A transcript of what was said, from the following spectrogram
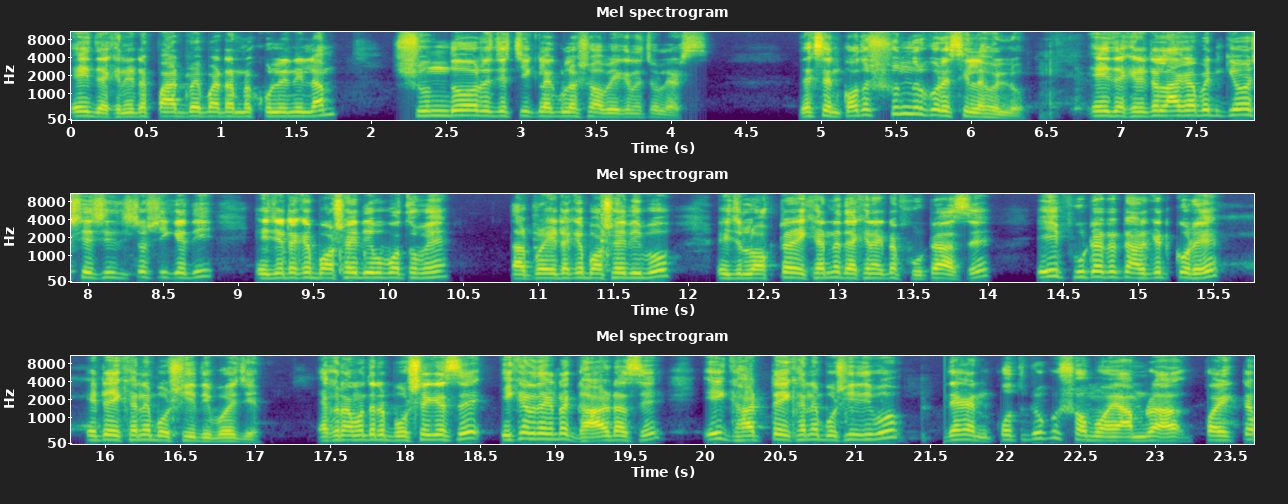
এই দেখেন, এটা পার্ট বাই পার্ট আমরা খুলে নিলাম। সুন্দর যে চিকলাগুলো সব এখানে চলে আসছে। দেখছেন কত সুন্দর করে সিলা হইল। এই দেখেন, এটা লাগাবেন কেউ সে জিনিসটা শিখে দিই। এই যে এটাকে বসাই দিব প্রথমে, তারপর এটাকে বসাই দিব। এই যে লকটা এখানে দেখেন একটা ফুটা আছে। এই ফুটাটা টার্গেট করে এটা এখানে বসিয়ে দিব। এই যে, এখন আমাদের বসে গেছে। এখানে দেখেন একটা ঘাট আছে। এই ঘাটটা এখানে বসিয়ে দিব। দেখেন কতটুকু সময় আমরা কয়েকটা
